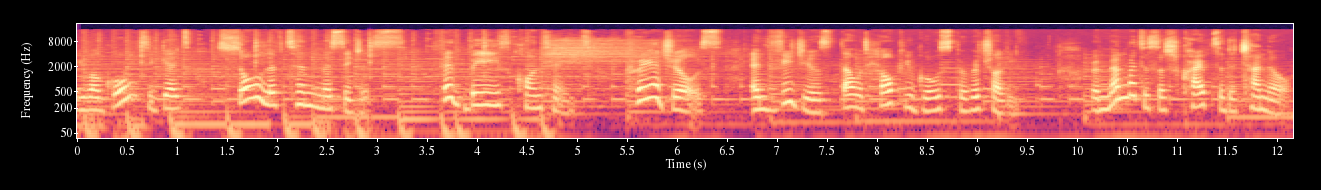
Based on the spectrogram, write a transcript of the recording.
you are going to get soul-lifting messages, faith-based content, prayer drills, and videos that would help you grow spiritually. Remember to subscribe to the channel,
